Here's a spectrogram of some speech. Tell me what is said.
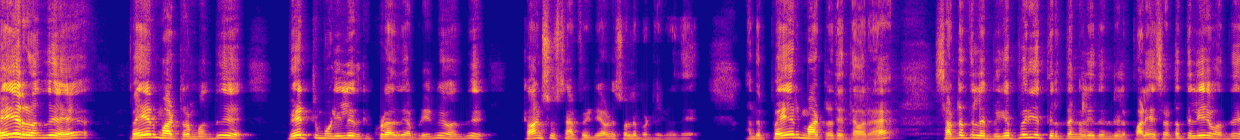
பெயர் வந்து பெயர் மாற்றம் வந்து வேற்று மொழியில் இருக்கக்கூடாது அப்படின்னு வந்து கான்ஸ்டியூஷன் ஆஃப் இந்தியாவில் சொல்லப்பட்டிருக்கிறது. அந்த பெயர் மாற்றத்தை தவிர சட்டத்தில் மிகப்பெரிய திருத்தங்கள் எதுவும் இல்லை. பழைய சட்டத்திலேயே வந்து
